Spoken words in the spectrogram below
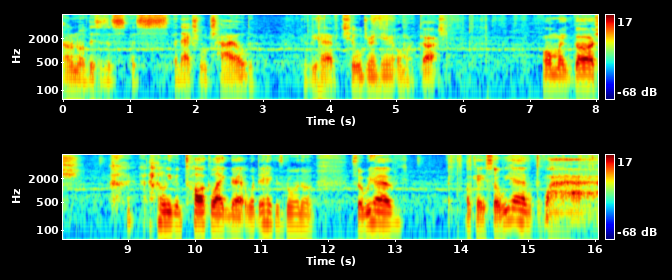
I don't know if this is a, a an actual child because we have children here. Oh my gosh. Oh my gosh. I don't even talk like that. What the heck is going on? So we have Okay, so we have wow.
